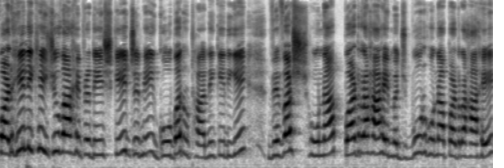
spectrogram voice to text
पढ़े लिखे युवा हैं प्रदेश के, जिन्हें गोबर उठाने के लिए विवश होना पड़ रहा है, मजबूर होना पड़ रहा है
